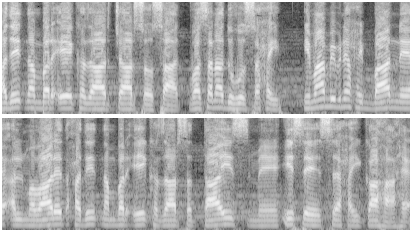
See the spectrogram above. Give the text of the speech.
حدیث نمبر 1407 وسندہ صحیح۔ امام ابن حبان نے الموارد حدیث نمبر 1027 میں اسے صحیح کہا ہے۔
